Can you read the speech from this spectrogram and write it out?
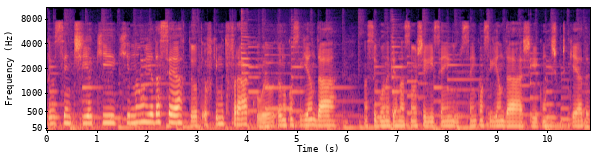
eu sentia que, que não ia dar certo. Eu, eu fiquei muito fraco, eu, eu não conseguia andar. Na segunda internação eu cheguei sem, sem conseguir andar, cheguei com risco de queda.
